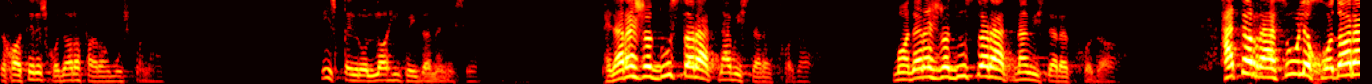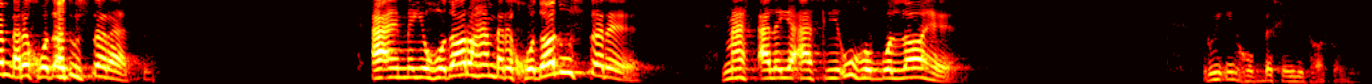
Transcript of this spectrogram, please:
به خاطرش خدا را فراموش کنن. هیچ غیر اللهی پیدا نمیشه. پدرش را دوست دارد نه بیشتر از خدا. مادرش را دوست دارد نه بیشتر از خدا. حتی رسول خدا را هم برای خدا دوست دارد. ائمه هدا رو هم برای خدا دوست داره. مسئله اصلی او حب الله. روی این حبه خیلی کار کنیم.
